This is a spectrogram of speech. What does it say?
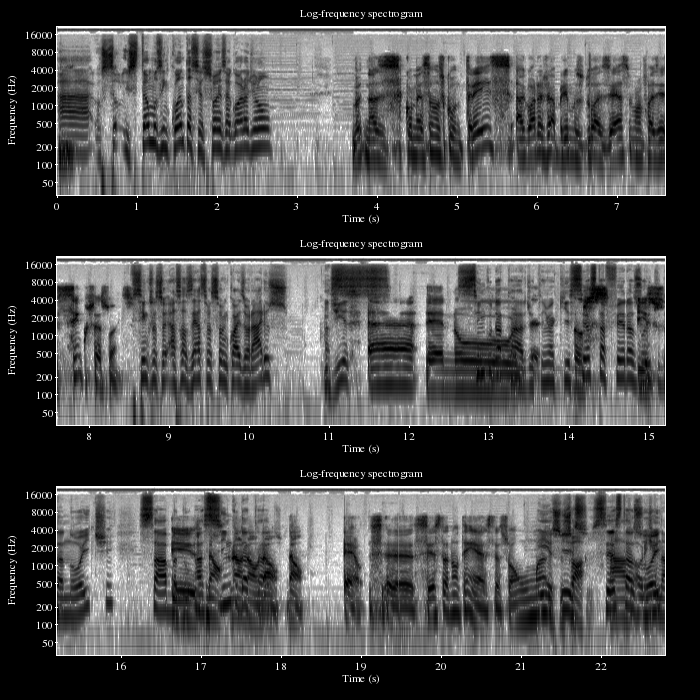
a, estamos em quantas sessões agora, Odilon? Nós começamos com três, agora já abrimos duas extras, vamos fazer cinco sessões. Cinco sessões. Essas extras são em quais horários? E dias? É, é no... Cinco da tarde. Eu tenho aqui no... sexta-feira às oito da noite, sábado Isso. às não, cinco não, da não, tarde. Não, não, não. É, é, sexta não tem esta, é só uma. Isso, Isso. só. Sexta às oito,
